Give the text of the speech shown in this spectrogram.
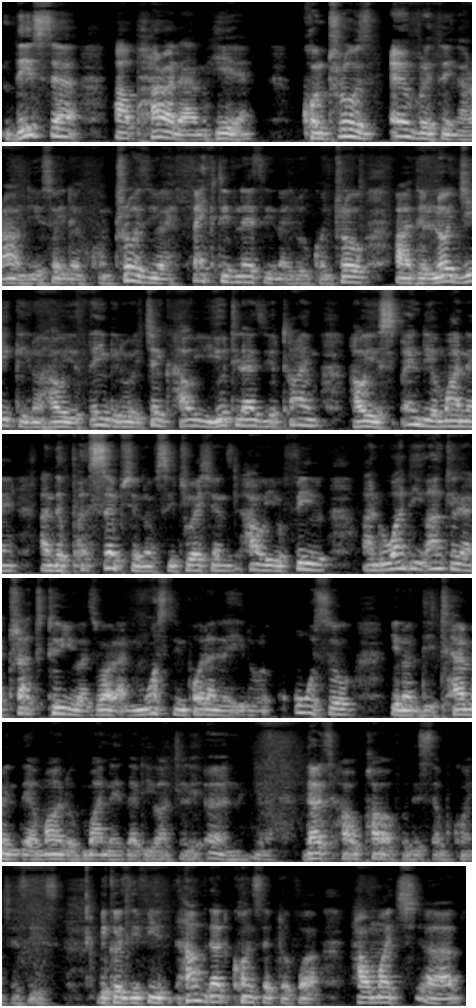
this uh, our paradigm here controls everything around you. So it controls your effectiveness, you know, it will control uh, the logic, you know, how you think, it will check how you utilize your time, how you spend your money, and the perception of situations, how you feel, and what you actually attract to you as well. And most importantly, it will also, you know, determine the amount of money that you actually earn. You know, that's how powerful this subconscious is. Because if you have that concept of uh, how much uh,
